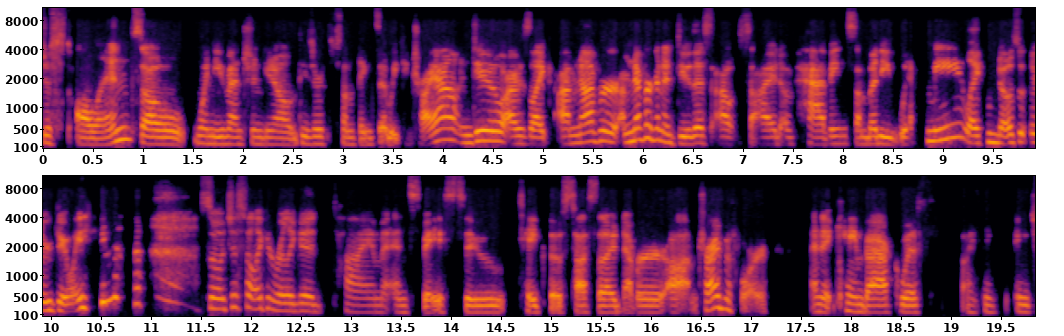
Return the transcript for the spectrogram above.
just all in. So when you mentioned, you know, these are some things that we can try out and do, I was like, I'm never, I'm never going to do this outside of having somebody with me, like who knows what they're doing. so it just felt like a really good time and space to take those tests that I'd never um, tried before. And it came back with, I think, H.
